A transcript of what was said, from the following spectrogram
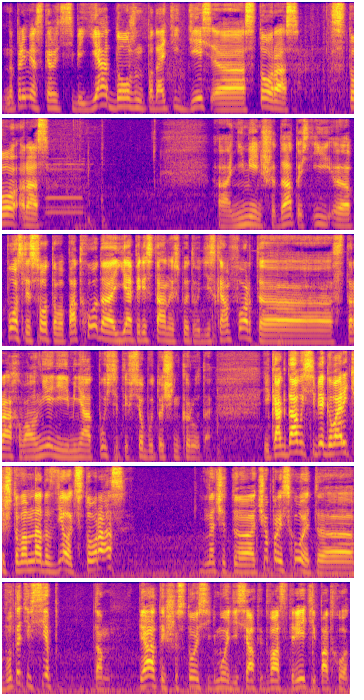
Например, скажите себе, я должен подойти 10, 100 э, раз. 100 раз не меньше, да, то есть и э, после сотого подхода я перестану испытывать дискомфорт, э, страх, волнение, и меня отпустит, и все будет очень круто. И когда вы себе говорите, что вам надо сделать сто раз, значит, э, что происходит? Вот эти все, там, пятый, шестой, седьмой, десятый, двадцать третий подход,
